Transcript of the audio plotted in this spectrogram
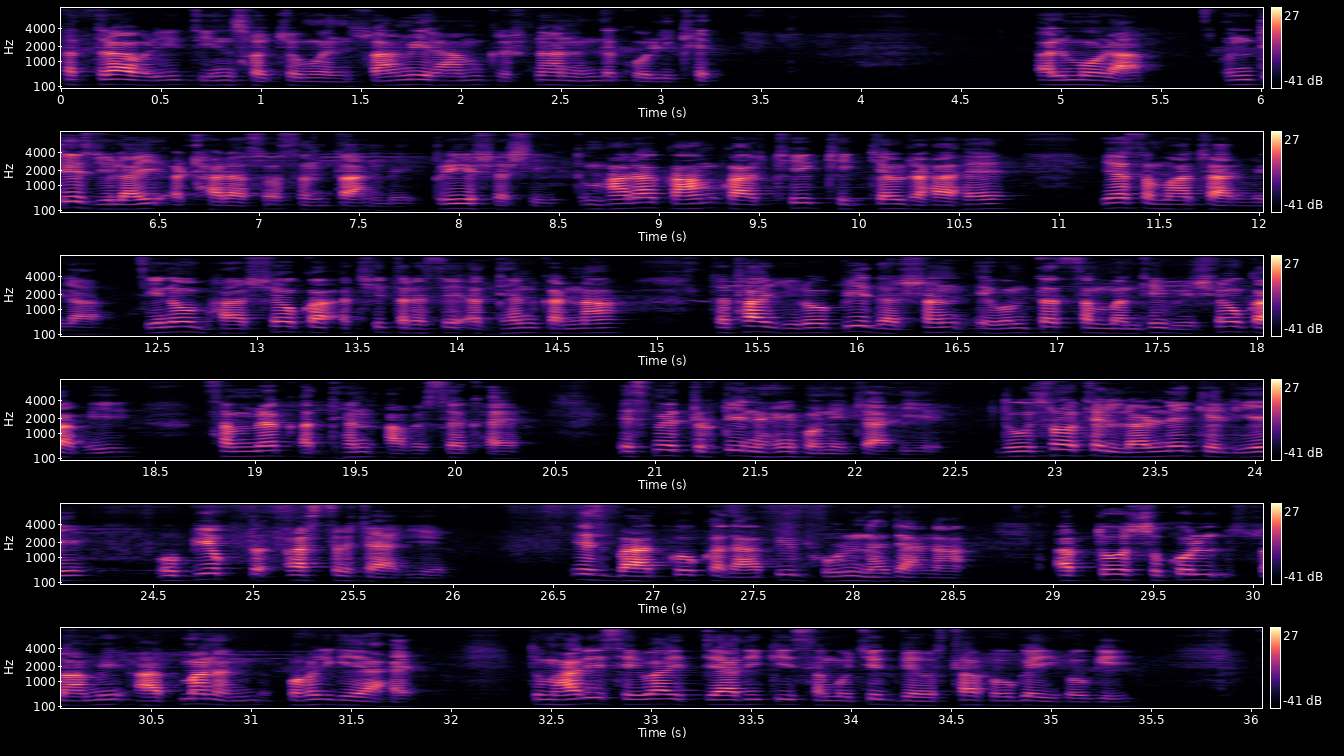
पत्रावली तीन सौ चौवन, स्वामी रामकृष्णानंद को लिखित। अल्मोड़ा 29 जुलाई अठारह सौ संतानवे प्रिय शशि, तुम्हारा काम काज ठीक ठीक चल रहा है? यह समाचार मिला। तीनों भाष्यों का अच्छी तरह से अध्ययन करना तथा यूरोपीय दर्शन एवं तत्संबंधी विषयों का भी सम्यक अध्ययन आवश्यक है। इसमें त्रुटि नहीं होनी चाहिए। दूसरों से लड़ने के लिए उपयुक्त अस्त्र चाहिए। इस बात को कदापि भूल न जाना। अब तो सुकुल स्वामी आत्मानंद पहुँच गया है। तुम्हारी सेवा इत्यादि की समुचित व्यवस्था हो गई होगी।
